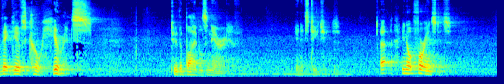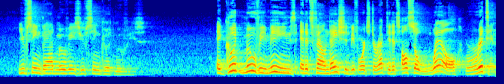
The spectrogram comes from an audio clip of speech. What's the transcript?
that gives coherence to the Bible's narrative in its teachings. Uh, you know, for instance, you've seen bad movies, you've seen good movies. A good movie means at its foundation, before it's directed, it's also well written,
